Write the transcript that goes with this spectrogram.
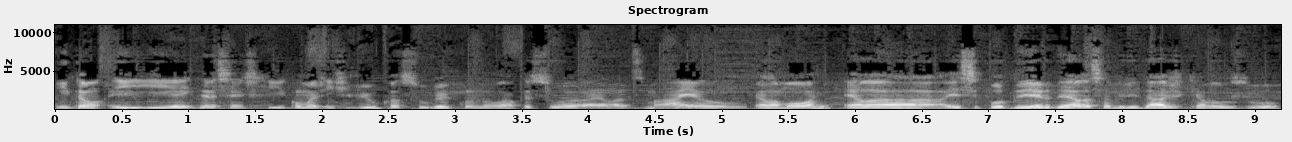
Então, e é interessante que, como a gente viu com a Sugar, quando a pessoa ela desmaia ou ela morre, ela esse poder dela, essa habilidade que ela usou,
